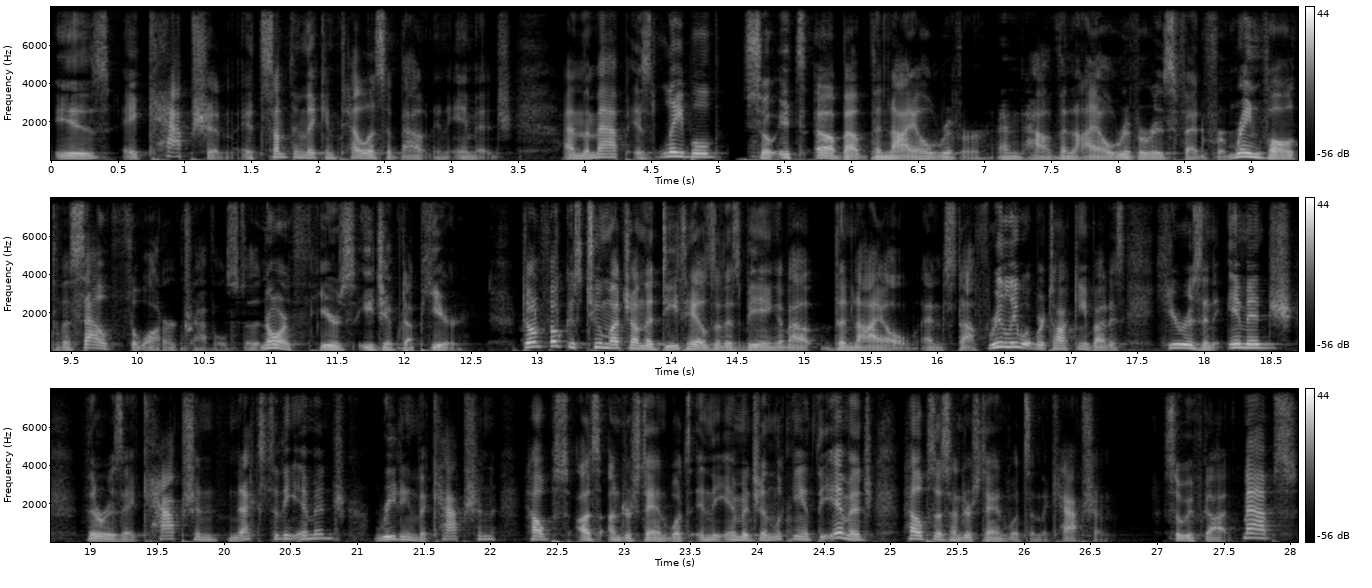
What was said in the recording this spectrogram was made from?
is a caption. It's something that can tell us about an image. And the map is labeled, so it's about the Nile River and how the Nile River is fed from rainfall to the south, the water travels to the north. Here's Egypt up here. Don't focus too much on the details of this being about the Nile and stuff. Really, what we're talking about is here is an image, there is a caption next to the image. Reading the caption helps us understand what's in the image, and looking at the image helps us understand what's in the caption. So we've got maps,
